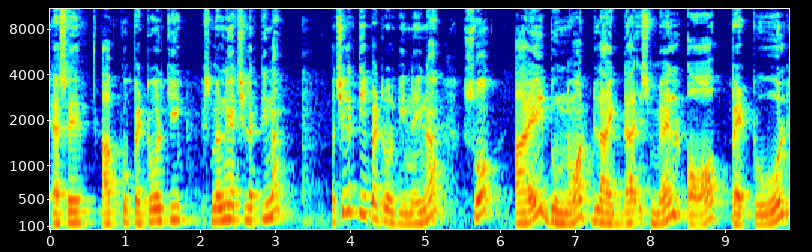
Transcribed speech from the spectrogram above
ऐसे आपको पेट्रोल की स्मेल नहीं अच्छी लगती ना? अच्छी लगती है पेट्रोल की, नहीं ना? So I do not like the smell of petrol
